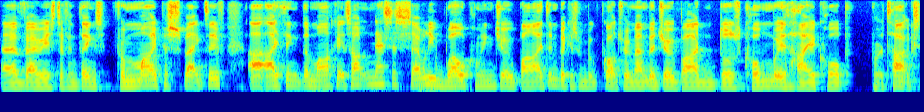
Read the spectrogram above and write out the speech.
uh, various different things. From my perspective, uh, I think the markets aren't necessarily welcoming Joe Biden because we've got to remember Joe Biden does come with higher corporate tax,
